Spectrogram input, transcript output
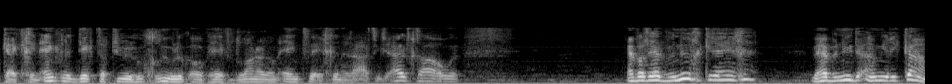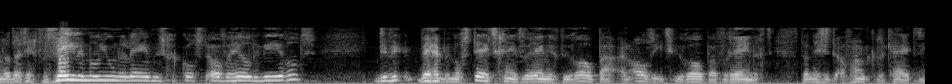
kijk, geen enkele dictatuur, hoe gruwelijk ook, heeft het langer dan één, twee generaties uitgehouden. En wat hebben we nu gekregen? We hebben nu de Amerikanen. Dat heeft vele miljoenen levens gekost over heel de wereld. We hebben nog steeds geen verenigd Europa. En als iets Europa verenigt, dan is het de afhankelijkheid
